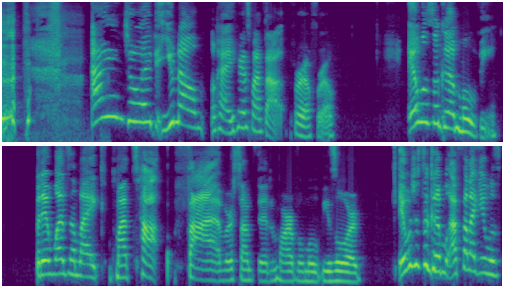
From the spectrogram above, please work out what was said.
I enjoyed, you know, okay, here's my thought for real, for real. It was a good movie, but it wasn't like my top five or something Marvel movies, or it was just a good, I felt like it was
